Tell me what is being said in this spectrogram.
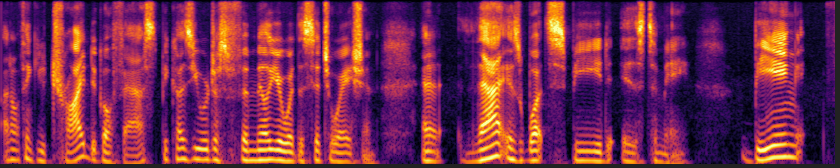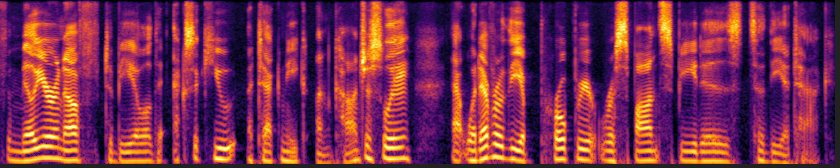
I don't think you tried to go fast because you were just familiar with the situation. And that is what speed is to me. Being familiar enough to be able to execute a technique unconsciously at whatever the appropriate response speed is to the attack.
